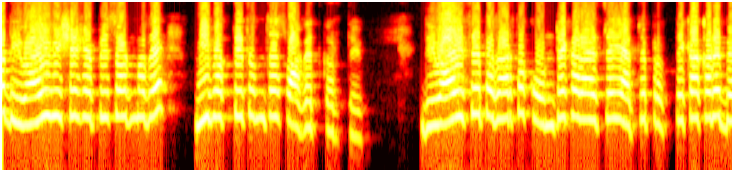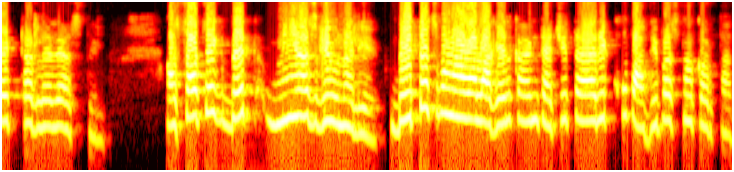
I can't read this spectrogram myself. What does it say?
चिअर्सच्या दिवाळी विशेष एपिसोडमध्ये मी भक्ती तुमचं स्वागत करते. दिवाळीचे पदार्थ कोणते करायचे याचे प्रत्येकाकडे बेत ठरलेले असतील. असाच एक बेत मी आज घेऊन आली आहे बेतच म्हणावा लागेल कारण त्याची तयारी खूप आधीपासून करतात.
